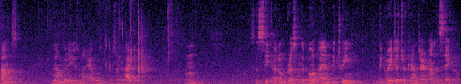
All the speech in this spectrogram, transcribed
thumbs. Now I'm going to use my elbows because I like it. Mm? So see, I don't press on the bone. I am between the greater trochanter and the sacrum.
